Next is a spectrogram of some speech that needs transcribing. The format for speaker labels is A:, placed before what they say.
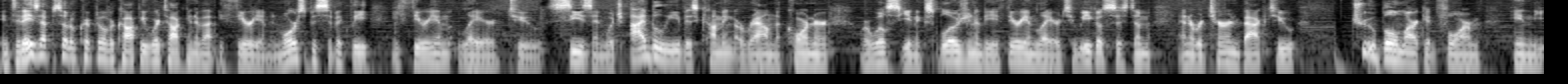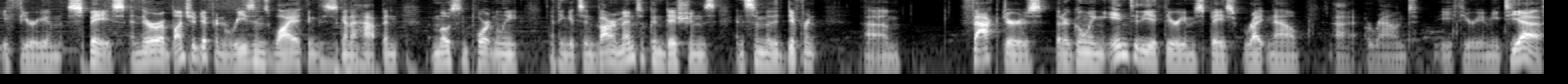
A: In today's episode of Crypto Over Coffee, we're talking about Ethereum and more specifically, Ethereum Layer 2 season, which I believe is coming around the corner where we'll see an explosion of the Ethereum Layer 2 ecosystem and a return back to true bull market form in the Ethereum space. And there are a bunch of different reasons why I think this is going to happen. But most importantly, I think it's environmental conditions and some of the different um, factors that are going into the Ethereum space right now uh, around the Ethereum ETF,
